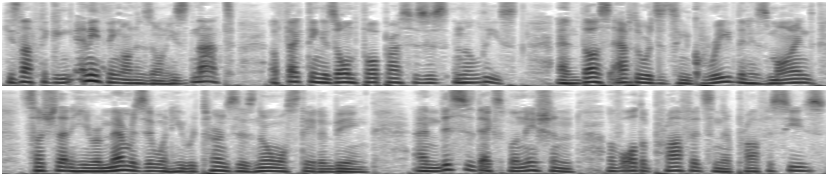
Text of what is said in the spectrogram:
He's not thinking anything on his own. He's not affecting his own thought processes in the least. And thus, afterwards, it's engraved in his mind such that he remembers it when he returns to his normal state of being. And this is the explanation of all the prophets and their prophecies.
